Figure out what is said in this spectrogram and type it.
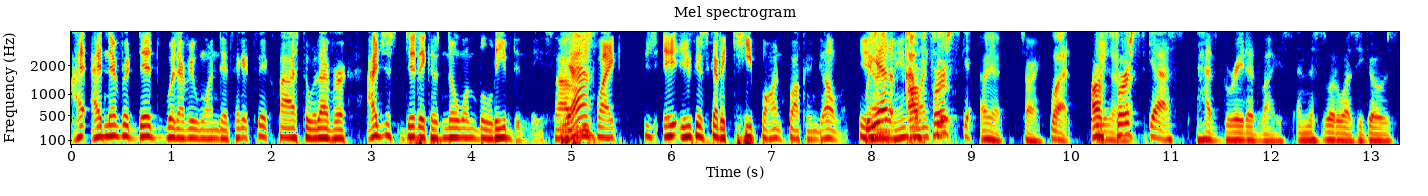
I, I never did what everyone did take it take a class or whatever. I just did it because no one believed in me. So I Yeah. was just like you, you just got to keep on fucking going. You we know had what I mean? our went to- first. Ge- oh yeah, sorry. what Our What are you first guest had great advice, and this is what it was. He goes,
